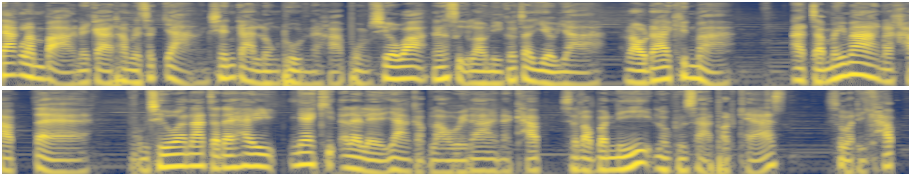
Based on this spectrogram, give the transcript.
ยากลำบากในการทำอะไรสักอย่าง เช่นการลงทุนนะครับผมเชื่อว่าหนังสือเหล่านี้ก็จะเยียวยาเราได้ขึ้นมา อาจจะไม่มากนะครับ แต่ผมเชื่อว่าน่าจะได้ให้แง่คิดอะไรหลายอย่างกับเราไว้ได้นะครับสำหรับวันนี้ลงทุนศาสตร์พอดแคสต์สวัสดีครับ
